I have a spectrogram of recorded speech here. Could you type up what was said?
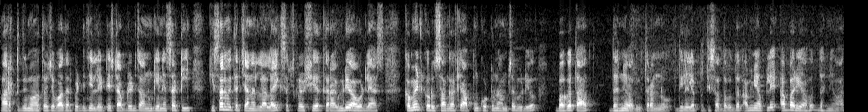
महाराष्ट्रातील महत्त्वाच्या बाजारपेठेचे लेटेस्ट अपडेट जाणून घेण्यासाठी किसान मित्र चॅनलला लाईक सबस्क्राईब शेअर करा. व्हिडिओ आवडल्यास कमेंट करून सांगा की आपण कुठून आमचा व्हिडिओ बघत आहात. धन्यवाद मित्रांनो. दिलेल्या प्रतिसादाबद्दल आम्ही आपले आभारी आहोत. धन्यवाद.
